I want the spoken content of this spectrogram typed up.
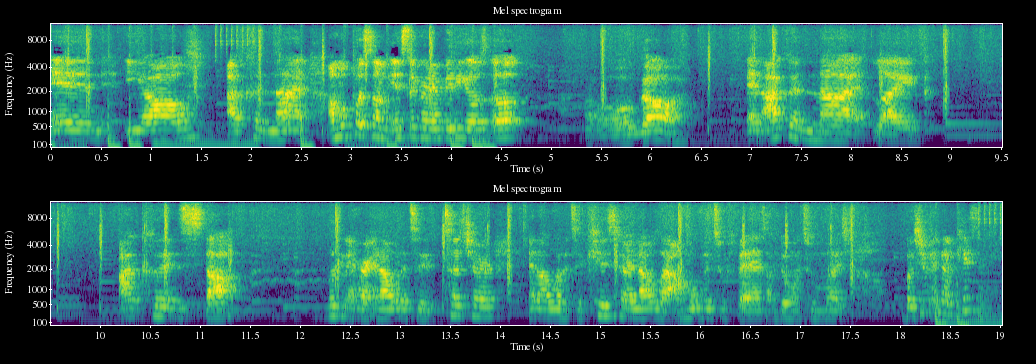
and y'all i could not i'm gonna put some instagram videos up Oh God. and i could not like i couldn't stop looking at her and i wanted to touch her and i wanted to kiss her and i was like i'm moving too fast i'm doing too much but you ended up kissing me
